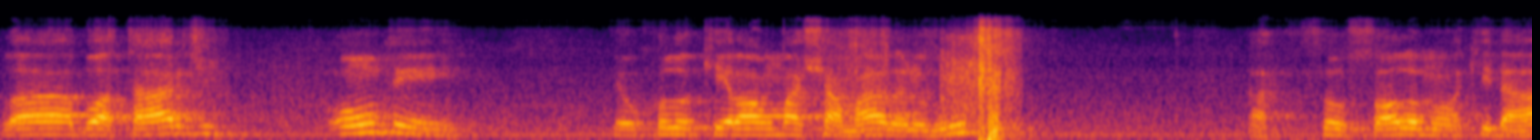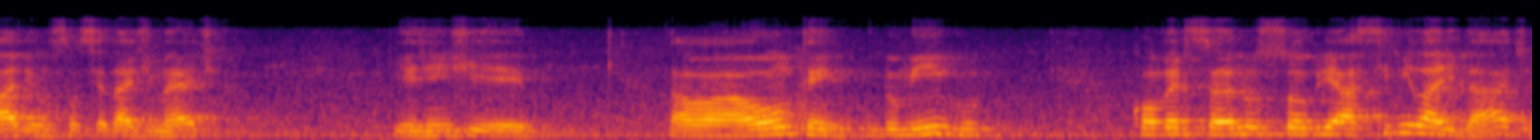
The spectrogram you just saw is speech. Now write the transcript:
Olá, boa tarde. Ontem eu coloquei lá uma chamada no grupo. Ah, sou o Solomon aqui da Alien Sociedade Médica. E a gente estava ontem, domingo, conversando sobre a similaridade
